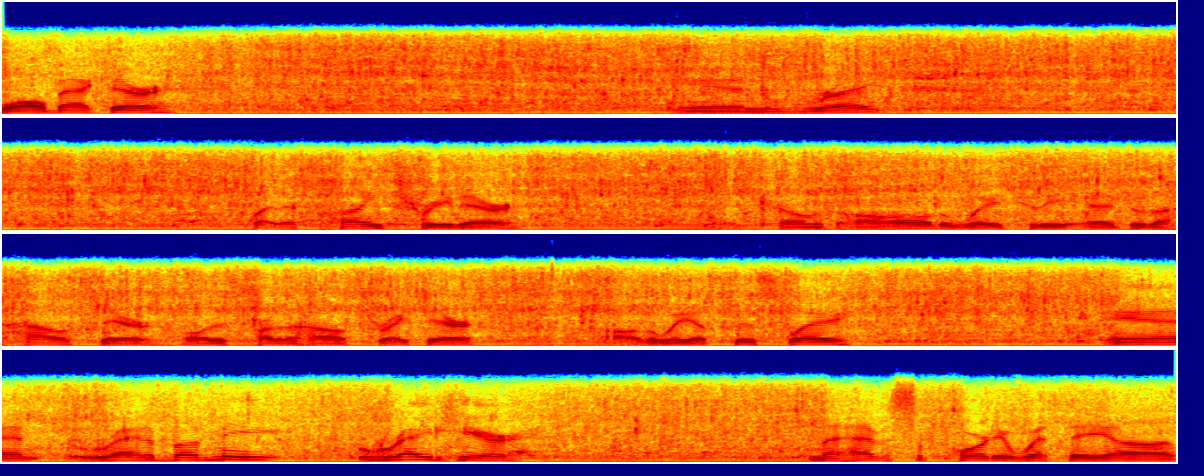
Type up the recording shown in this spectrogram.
wall back there. And right by that pine tree there, it comes all the way to the edge of the house there, or this part of the house right there, all the way up this way. And right above me right here. And I have it supported with a uh,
